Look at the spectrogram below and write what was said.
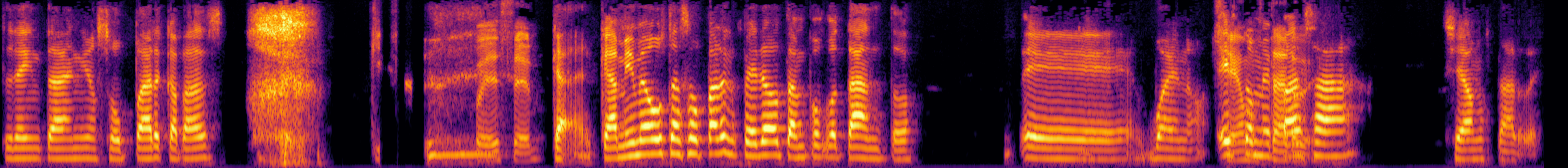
30 años o par capaz, Puede ser. que, que a mí me gusta South Park, pero tampoco tanto. Eh, bueno, esto me tarde. pasa, llegamos tarde.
